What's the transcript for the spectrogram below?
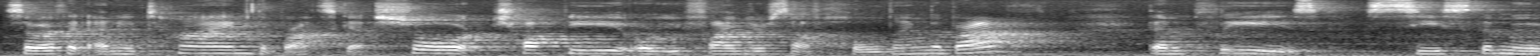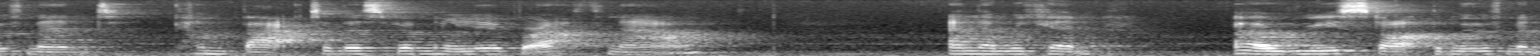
So if at any time the breaths get short, choppy, or you find yourself holding the breath, then please cease the movement, come back to this familiar breath now and then we can uh, restart the movement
